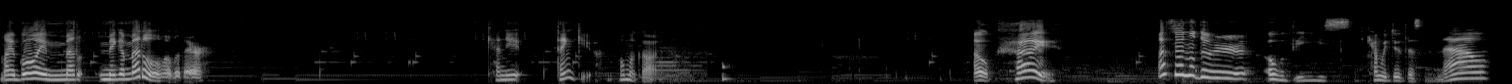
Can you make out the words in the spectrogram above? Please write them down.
my boy Metal Mega Metal over there. Can you? Thank you. Oh my god. Okay. Let's another of these. Can we do this now,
